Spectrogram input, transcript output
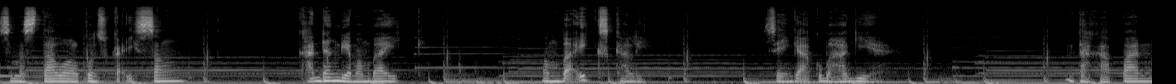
Semesta walaupun suka iseng, kadang dia membaik. Membaik sekali. Sehingga aku bahagia. Entah kapan,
